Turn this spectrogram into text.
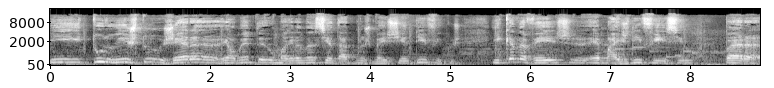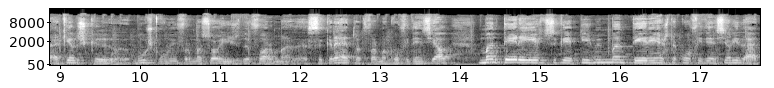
E tudo isto gera realmente uma grande ansiedade nos meios científicos e cada vez é mais difícil para aqueles que buscam informações de forma secreta ou de forma confidencial manterem este secretismo e manterem esta confidencialidade.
